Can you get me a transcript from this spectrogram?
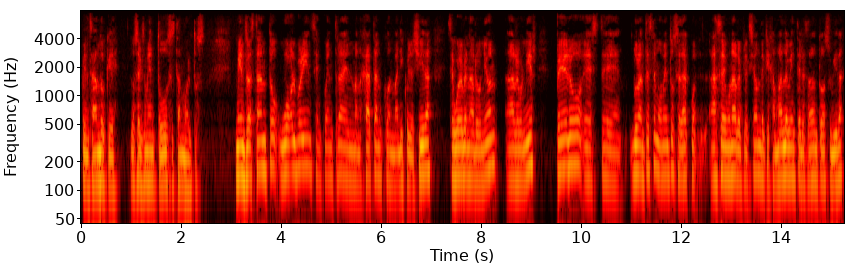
pensando que los X-Men todos están muertos. Mientras tanto, Wolverine se encuentra en Manhattan con Mariko Yashida, se vuelven a reunión, a reunir, pero este, durante este momento se da, hace una reflexión de que jamás le había interesado en toda su vida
